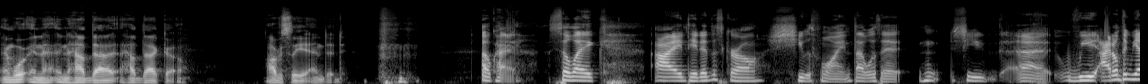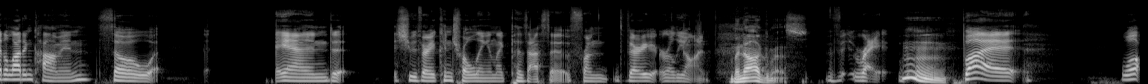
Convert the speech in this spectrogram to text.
And what and and how'd that how'd that go? Obviously, it ended. Okay. So like I dated this girl. She was fine. That was it. She uh we I don't think we had a lot in common. So and she was very controlling and like possessive from very early on. Monogamous. V- right. Hmm. But well,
